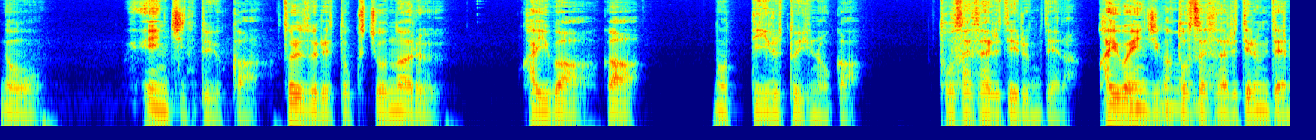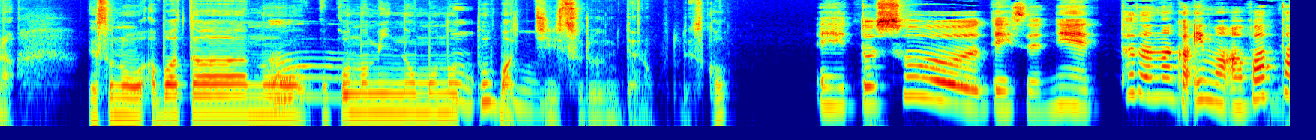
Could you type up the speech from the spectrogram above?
のエンジンというか、それぞれ特徴のある会話が載っているというのか、搭載されているみたいな、会話エンジンが搭載されているみたいな、で、そのアバターのお好みのものとマッチするみたいなことですか、えっ、と、そうですね。ただなんか今アバタ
